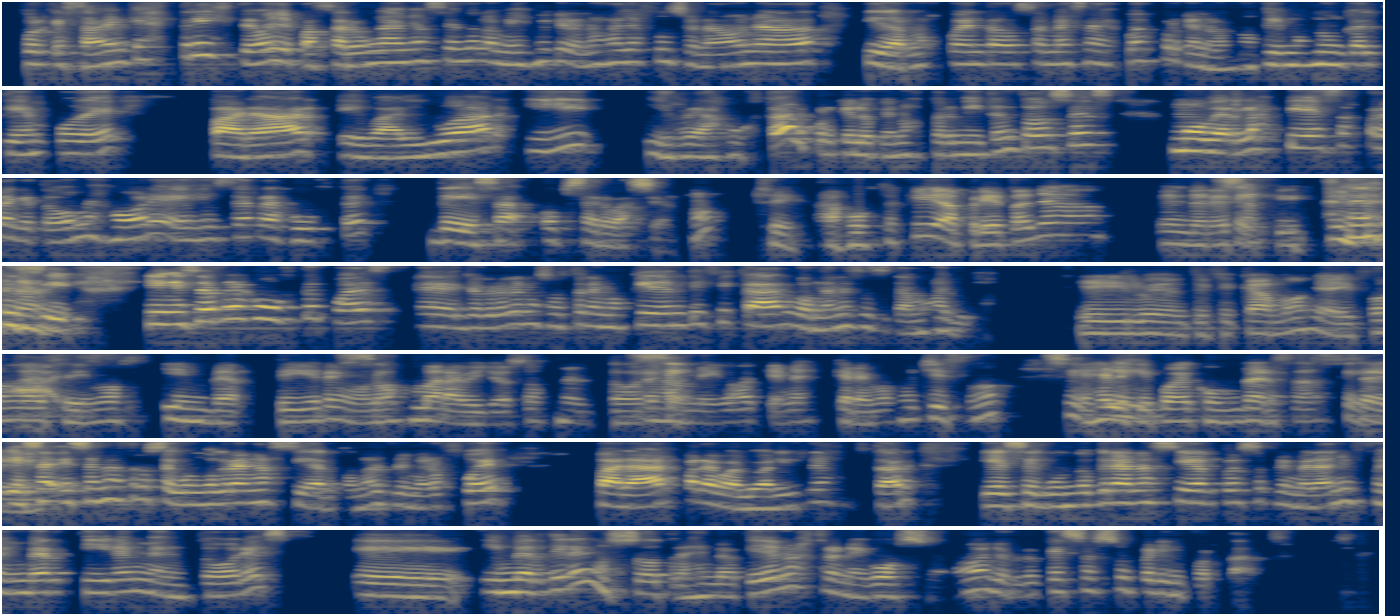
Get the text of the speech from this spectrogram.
porque saben que es triste, oye, pasar un año haciendo lo mismo y que no nos haya funcionado nada y darnos cuenta 12 meses después porque no nos dimos nunca el tiempo de parar, evaluar y, y reajustar, porque lo que nos permite entonces mover las piezas para que todo mejore es ese reajuste de esa observación, ¿no? Sí, ajusta aquí, aprieta ya, endereza sí. aquí. sí, y en ese reajuste, pues, eh, yo creo que nosotros tenemos que identificar dónde necesitamos ayuda y lo identificamos y ahí fue donde decidimos invertir en sí. unos maravillosos mentores, sí. amigos a quienes queremos muchísimo. Sí. Es el y, equipo de Conversa. Ese, ese, es nuestro segundo gran acierto, ¿no? El primero fue parar para evaluar y reajustar y el segundo gran acierto de ese primer año fue invertir en mentores, eh, invertir en nosotras, invertir en nuestro negocio, ¿no? Yo creo que eso es súper importante.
